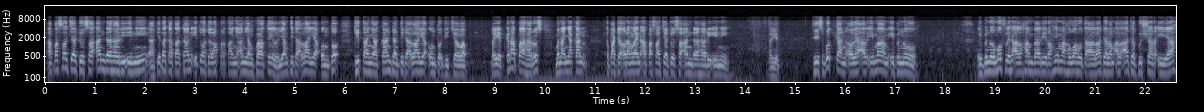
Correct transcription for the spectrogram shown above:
apa saja dosa Anda hari ini? Nah, kita katakan itu adalah pertanyaan yang batil, yang tidak layak untuk ditanyakan dan tidak layak untuk dijawab. Kenapa harus menanyakan kepada orang lain apa saja dosa Anda hari ini? Baik. Disebutkan oleh Al-Imam Ibnu Ibnu Muflih Al-Hambali rahimahullahu taala dalam Al-Adabus Syar'iyah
